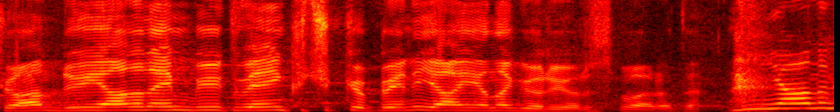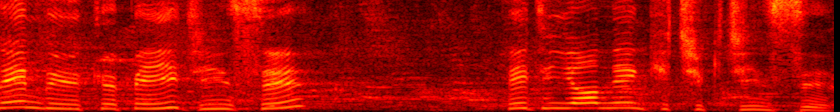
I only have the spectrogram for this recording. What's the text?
Şu an dünyanın en büyük ve en küçük köpeğini yan yana görüyoruz bu arada. Dünyanın en büyük köpeği cinsi ve dünyanın en küçük cinsi.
